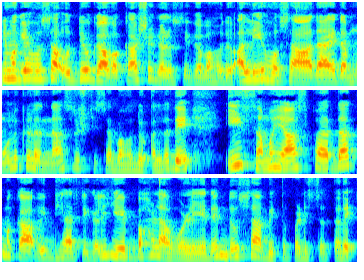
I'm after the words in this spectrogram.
ನಿಮಗೆ ಹೊಸ ಉದ್ಯೋಗಾವಕಾಶಗಳು ಸಿಗಬಹುದು. ಅಲ್ಲಿ ಹೊಸ ಆದಾಯದ ಮೂಲಗಳನ್ನು ಸೃಷ್ಟಿಸಬಹುದು. ಅಲ್ಲದೆ ಈ ಸಮಯ ಸ್ಪರ್ಧಾತ್ಮಕ ವಿದ್ಯಾರ್ಥಿಗಳಿಗೆ ಬಹಳ ಒಳ್ಳೆಯದೆಂದು ಸಾಬೀತುಪಡಿಸುತ್ತದೆ.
